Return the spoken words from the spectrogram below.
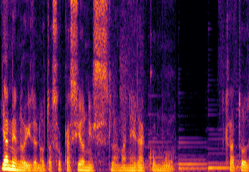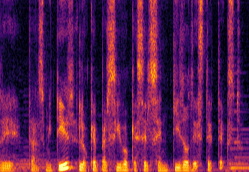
Ya me han oído en otras ocasiones la manera como trato de transmitir lo que percibo que es el sentido de este texto.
